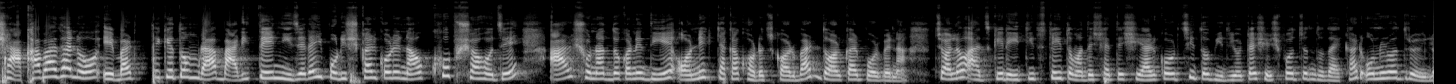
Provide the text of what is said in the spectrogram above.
শাখা বাঁধানো এবার থেকে তোমরা বাড়িতে নিজেরাই পরিষ্কার করে নাও খুব সহজে। আর সোনার দোকানে দিয়ে অনেক টাকা খরচ করবার দরকার পড়বে না। চলো আজকের এই টিপসটাই তোমাদের সাথে শেয়ার করছি। তো ভিডিওটা শেষ পর্যন্ত দেখার অনুরোধ রইল।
